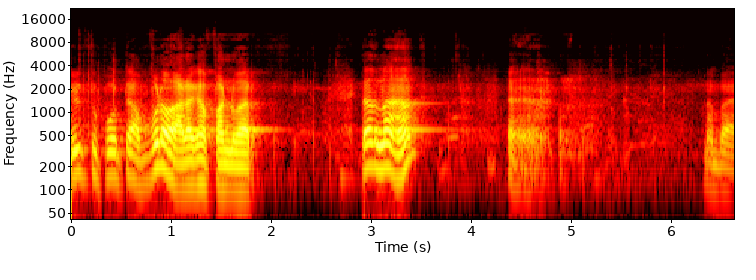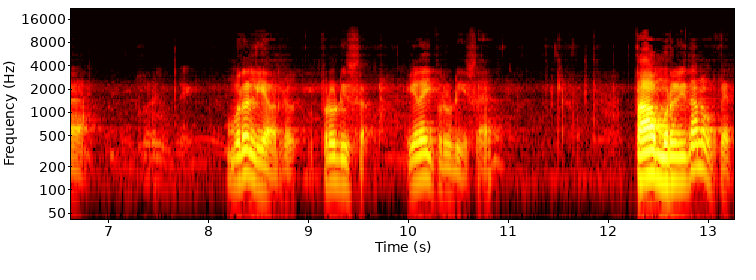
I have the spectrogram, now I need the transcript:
இழுத்து போட்டு அவ்வளோ அழகாக பண்ணுவார். எதாவதுன்னா நம்ம முரளி அவர்கள் ப்ரொடியூசர் இணை ப்ரொடியூசர் தா முரளி தான் உங்கள் பேர்.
